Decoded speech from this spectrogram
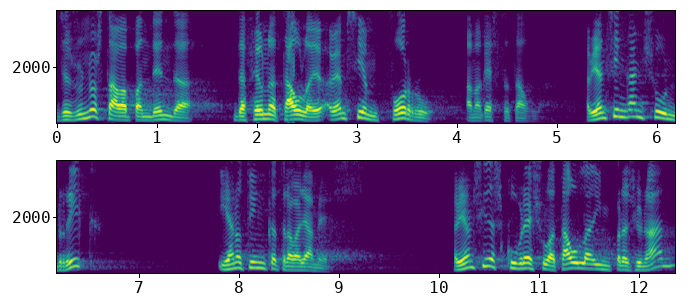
Jesús no estava pendent de, de fer una taula. Aviam si em forro amb aquesta taula. Aviam si enganxo un ric i ja no tinc que treballar més. Aviam si descobreixo la taula impressionant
